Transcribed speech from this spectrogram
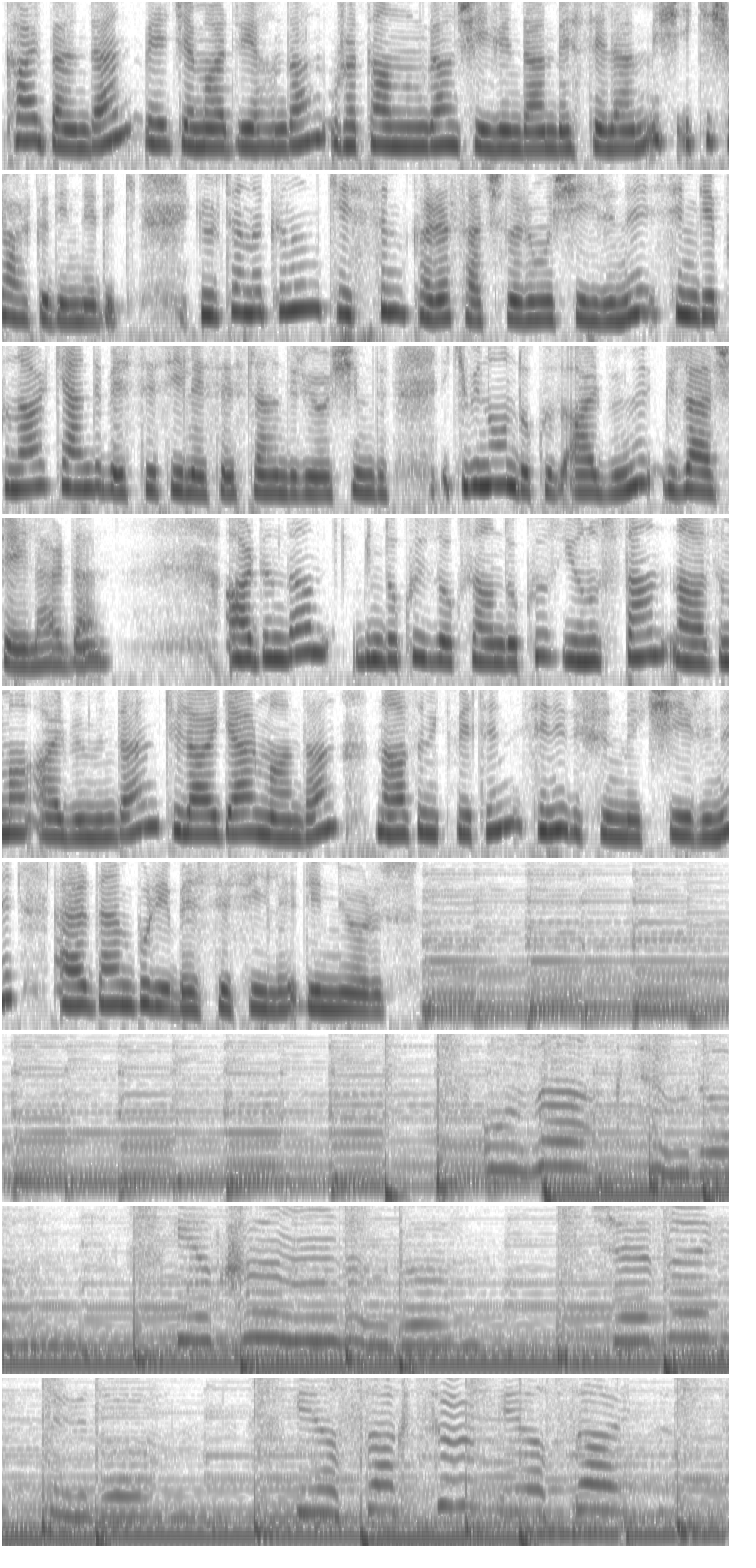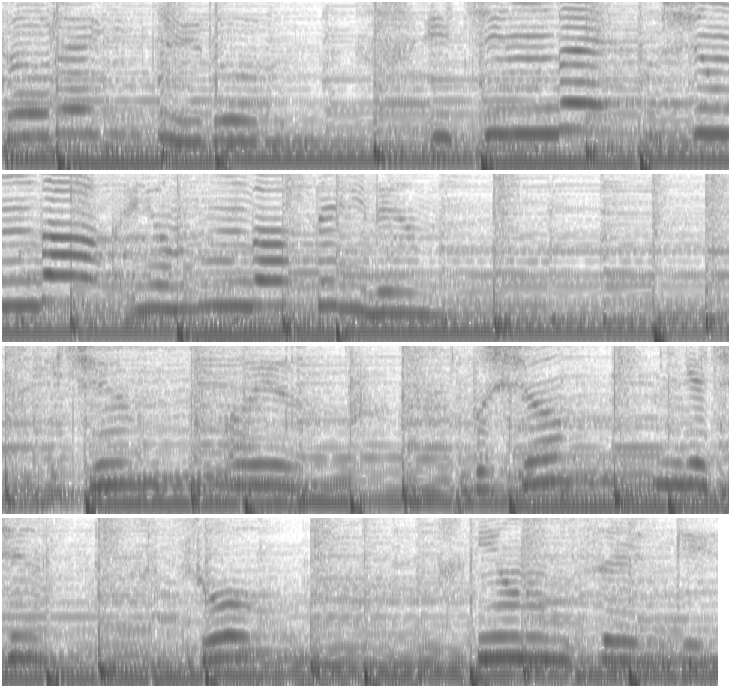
Kalben'den ve Cemadriyan'dan Murat Anmungan şiirinden bestelenmiş iki şarkı dinledik. Gülten Akın'ın Kestim Kara Saçlarımı şiirini Simge Pınar kendi bestesiyle seslendiriyor şimdi. 2019 albümü Güzel Şeylerden. Ardından 1999 Yunus'tan Nazım'a albümünden Tülay German'dan Nazım Hikmet'in Seni Düşünmek şiirini Erdem Buri bestesiyle dinliyoruz. Uzaktı olsaydı töreydi dön. İçinde dışında yanında değilim. İçim ayıp dışım geçim. Sol yanım sevgi.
